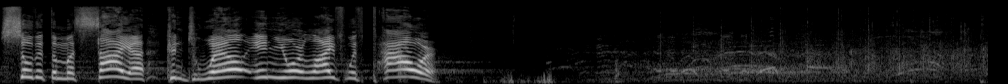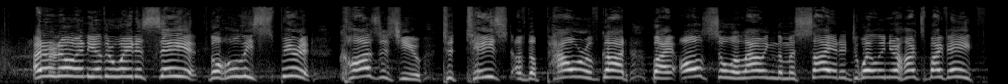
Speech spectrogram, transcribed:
so that the Messiah can dwell in your life with power. I don't know any other way to say it. The Holy Spirit causes you to taste of the power of God by also allowing the Messiah to dwell in your hearts by faith.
